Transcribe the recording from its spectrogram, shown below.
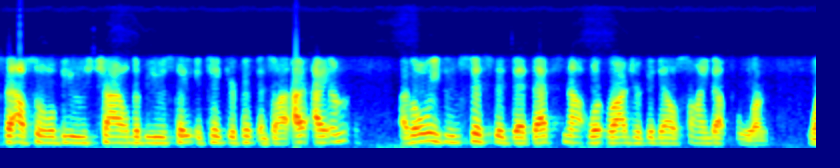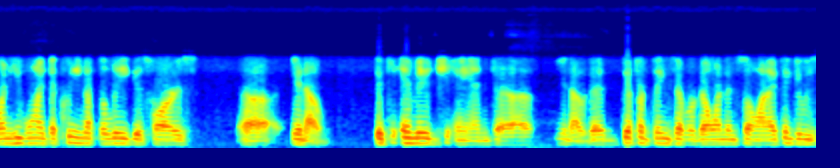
spousal abuse, child abuse. Take take your pick. And so I, I, I've always insisted that that's not what Roger Goodell signed up for when he wanted to clean up the league as far as uh, you know its image and uh, you know the different things that were going and so on. I think it was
